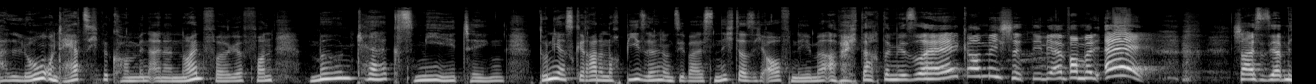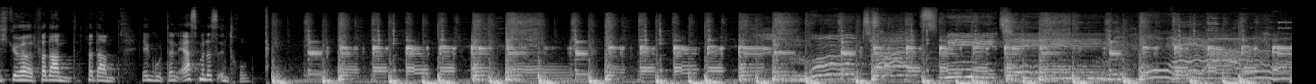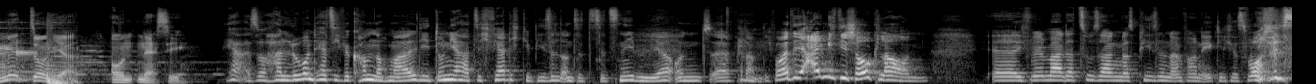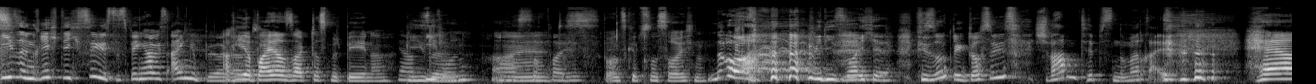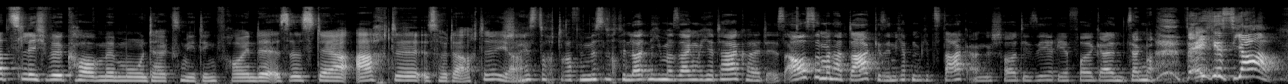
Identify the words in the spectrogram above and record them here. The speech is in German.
Hallo und herzlich willkommen in einer neuen Folge von Montags Meeting. Dunja ist gerade noch bieseln und sie weiß nicht, dass ich aufnehme, aber ich dachte mir so, hey, komm, ich shit die einfach mal, ey! Scheiße, sie hat mich gehört, verdammt, verdammt. Ja gut, dann erstmal das Intro. Mit Dunja und Nessie. Ja, also hallo und herzlich willkommen nochmal. Die Dunja hat sich fertig gebieselt und sitzt jetzt neben mir und äh, verdammt, ich wollte ihr eigentlich die Show klauen. Äh, ich will mal dazu sagen, dass Pieseln einfach ein ekliges Wort Ich ist. finde Bieseln richtig süß, deswegen habe ich es eingebürgert. Ach, ihr Bayern sagt das mit B, ne? Ja. Bieseln. Ah, toll. das, bei uns gibt's nur Seuchen. Oh, wie die Seuche. Wieso? Klingt doch süß. Schwabentipps Nummer drei. Herzlich willkommen im Montagsmeeting, Freunde. Es ist der achte, ist heute der achte? Ja. Scheiß doch drauf, wir müssen doch den Leuten nicht immer sagen, welcher Tag heute ist. Außer man hat Dark gesehen. Ich habe nämlich jetzt Dark angeschaut, die Serie, voll geil. Und die sagen mal, welches Jahr?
